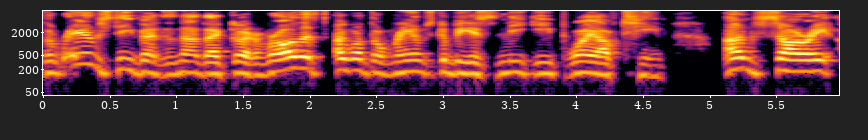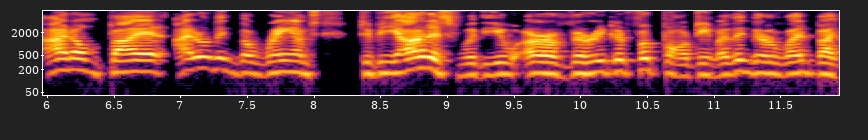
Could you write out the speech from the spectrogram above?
The Rams defense is not that good. And for all this talk about the Rams could be a sneaky playoff team, I'm sorry, I don't buy it. I don't think the Rams, to be honest with you, are a very good football team. I think they're led by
